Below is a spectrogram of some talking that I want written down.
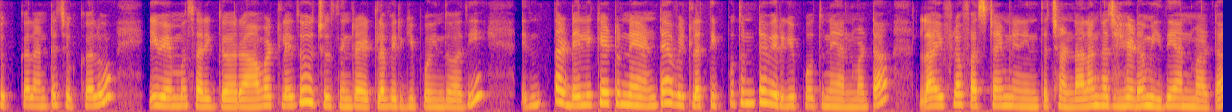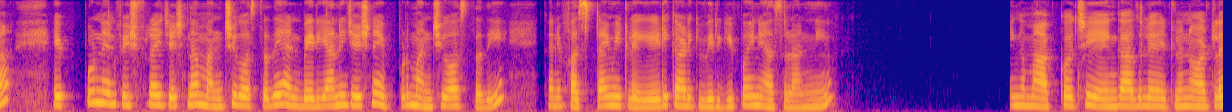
చుక్కలు అంటే చుక్కలు. ఇవేమో సరిగ్గా రావట్లేదు. చూసిండ్రా ఎట్లా విరిగిపోయిందో అది. ఎంత డెలికేట్ ఉన్నాయంటే అవి ఇట్లా తిప్పుతుంటే విరిగిపోతున్నాయి అనమాట లైఫ్లో ఫస్ట్ టైం నేను ఇంత చండాలంగా చేయడం ఇదే అనమాట ఎప్పుడు నేను ఫిష్ ఫ్రై చేసినా మంచిగా వస్తుంది అండ్ బిర్యానీ చేసినా ఎప్పుడు మంచిగా వస్తుంది. కానీ ఫస్ట్ టైం ఇట్లా ఏడికాడికి విరిగిపోయినాయి అసలు అన్నీ. ఇంకా మా అక్క వచ్చి ఏం కాదులే ఎట్లనో అట్లా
